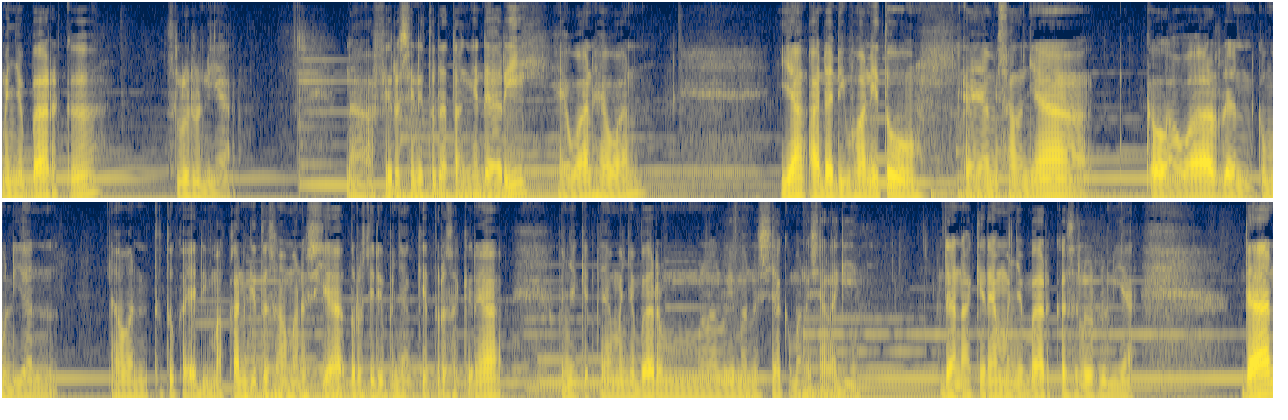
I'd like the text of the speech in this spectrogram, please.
menyebar ke seluruh dunia. Nah, virus ini tuh datangnya dari hewan-hewan yang ada di Wuhan itu. Kayak misalnya kelawar dan kemudian hewan itu tuh kayak dimakan gitu sama manusia terus jadi penyakit terus akhirnya penyakitnya menyebar melalui manusia ke manusia lagi dan akhirnya menyebar ke seluruh dunia. Dan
